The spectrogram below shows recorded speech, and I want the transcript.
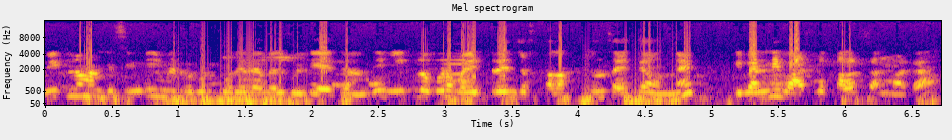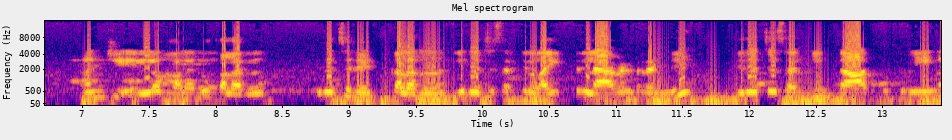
వీటిలో మనకి సింగిల్ మీటర్ కూడా కొరియర్ అవైలబిలిటీ అయితే ఉంది. వీటిలో కూడా వైడ్ రేంజ్ ఆఫ్ కలెక్షన్స్ అయితే ఉన్నాయి. ఇవన్నీ వాటిలో కలర్స్ అన్నమాట. మంచి ఎల్లో కలర్ కలర్ ఇది వచ్చి రెడ్ కలర్ ఇది వచ్చేసరికి లైట్ లావెండర్ అండి. ఇది వచ్చేసరికి డార్క్ గ్రీన్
